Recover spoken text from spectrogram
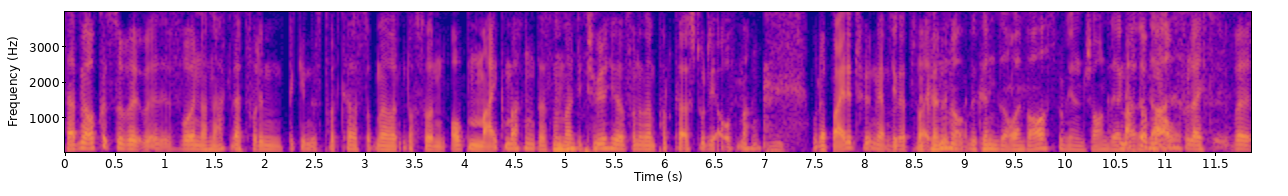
Da hatten wir auch kurz drüber, über, vorhin noch nachgedacht vor dem Beginn des Podcasts, ob wir heute noch so ein Open Mic machen, dass wir mal die Tür hier von unserem Podcast-Studio aufmachen. Oder beide Türen, wir haben sogar zwei Wir können, Türen. auch, wir können es auch einfach ausprobieren und schauen, wer Mach gerade doch da mal auf, ist. vielleicht, weil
